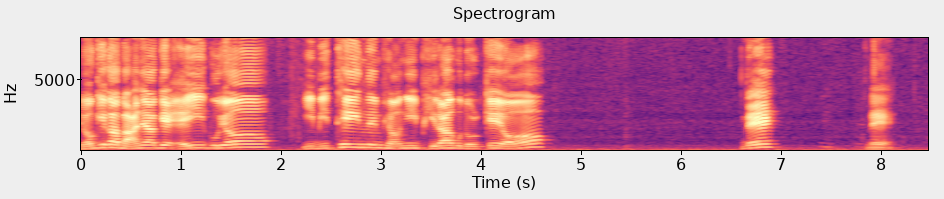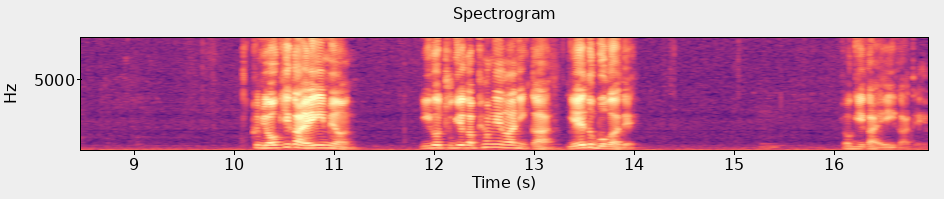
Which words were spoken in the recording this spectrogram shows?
여기가 만약에 A고요. 이 밑에 있는 변이 B라고 놓을게요. 네? 네. 그럼 여기가 A면 이거 두 개가 평행하니까 얘도 뭐가 돼? 여기가 A가 돼요.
